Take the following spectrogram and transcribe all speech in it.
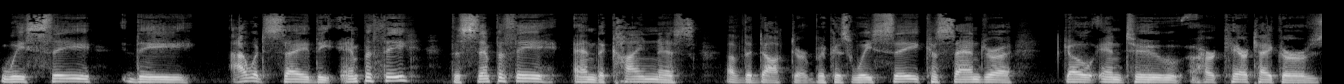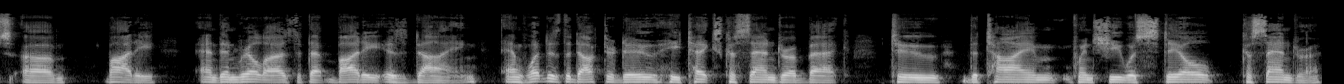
we see the, I would say the empathy, the sympathy, and the kindness of the doctor because we see Cassandra go into her caretaker's um, body and then realize that that body is dying. And what does the doctor do? He takes Cassandra back to the time when she was still Cassandra.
